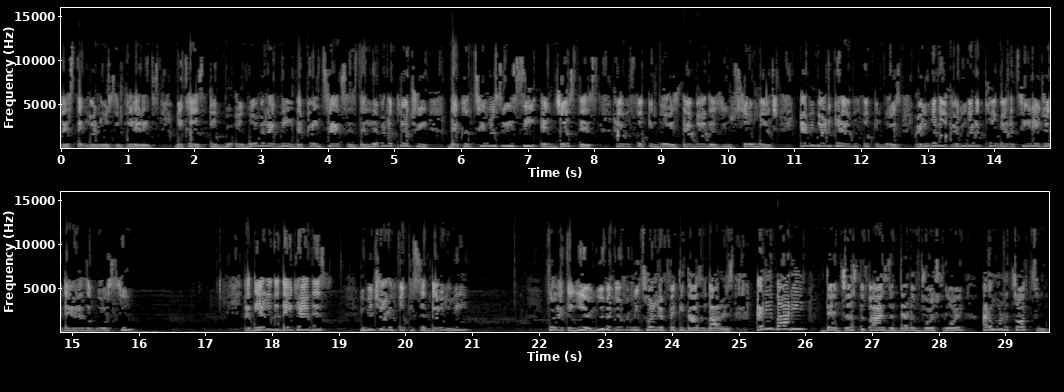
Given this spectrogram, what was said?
I stick my nose in politics. Because a, a woman like me that pay taxes, that live in a country that continuously see injustice, have a fucking voice. That bothers you so much. Everybody can have a fucking voice. Are you gonna Are you gonna come at a teenager that has a voice too? At the end of the day, Candace, you've been trying to fucking sit down with me for like a year. You even offered me $250,000. Anybody that justifies the death of George Floyd, I don't want to talk to.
